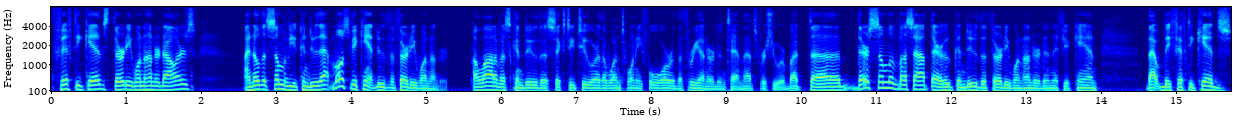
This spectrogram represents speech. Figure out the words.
50 kids, $3,100. I know that some of you can do that. Most of you can't do the 3,100. A lot of us can do the 62 or the 124 or the 310, that's for sure. But uh, there's some of us out there who can do the 3,100. And if you can, that would be 50 kids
